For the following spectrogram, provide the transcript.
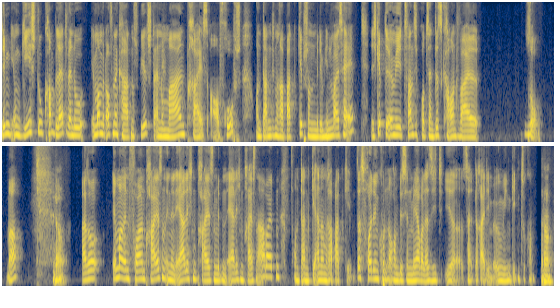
Dem umgehst du komplett, wenn du immer mit offenen Karten spielst, deinen normalen Preis aufrufst und dann den Rabatt gibst und mit dem Hinweis, hey, ich gebe dir irgendwie 20% Discount, weil so. Na? Ja. Also immer in vollen Preisen, in den ehrlichen Preisen, mit den ehrlichen Preisen arbeiten und dann gerne einen Rabatt geben. Das freut den Kunden auch ein bisschen mehr, weil er sieht, ihr seid bereit, ihm irgendwie entgegenzukommen. ja.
